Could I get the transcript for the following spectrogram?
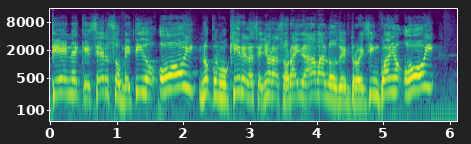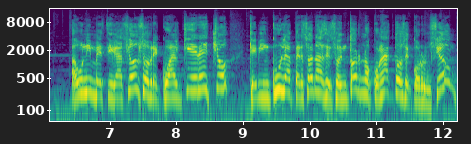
tiene que ser sometido hoy, no como quiere la señora Zoraida Ábalos dentro de cinco años, hoy a una investigación sobre cualquier hecho que vincule a personas de su entorno con actos de corrupción.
